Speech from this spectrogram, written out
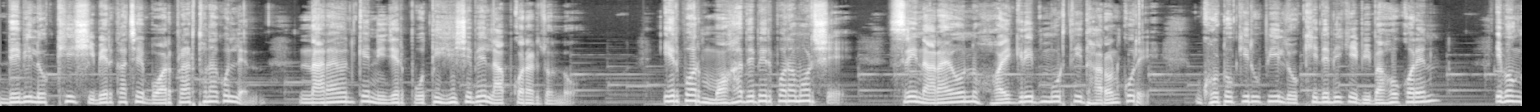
দেবী লক্ষ্মী শিবের কাছে বর প্রার্থনা করলেন নারায়ণকে নিজের পতি হিসেবে লাভ করার জন্য। এরপর মহাদেবের পরামর্শে শ্রীনারায়ণ হয়গ্রীব মূর্তি ধারণ করে ঘটকিরূপী লক্ষ্মীদেবীকে বিবাহ করেন এবং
